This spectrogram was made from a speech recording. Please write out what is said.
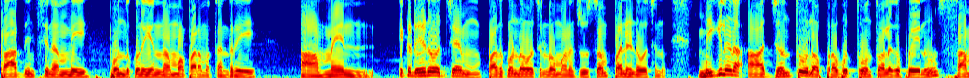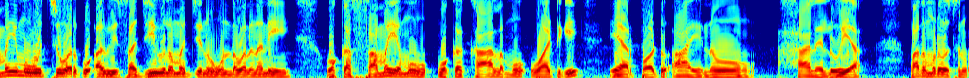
ప్రార్థించి నమ్మి పొందుకుని నమ్మ పరమ తండ్రి. ఆ మెన్ ఇక్కడ ఏడవ అధ్యాయం పదకొండవ వచనంలో మనం చూస్తాం పన్నెండవ వచనం. మిగిలిన ఆ జంతువుల ప్రభుత్వం తొలగిపోయిను సమయము వచ్చే వరకు అవి సజీవుల మధ్యను ఉండవలనని ఒక సమయము ఒక కాలము వాటికి ఏర్పాటు ఆయను. హాలెలూయ పదమూడవ వచనం.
